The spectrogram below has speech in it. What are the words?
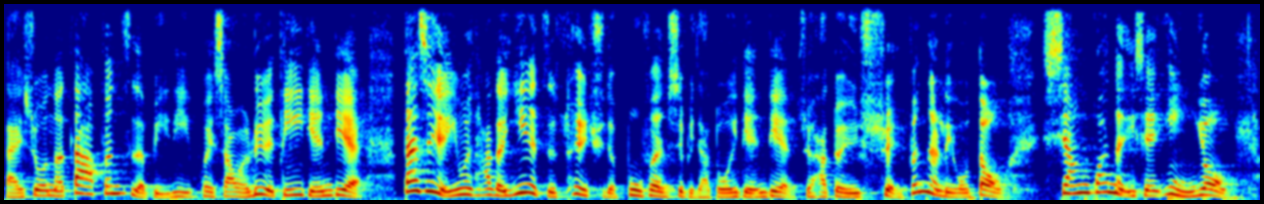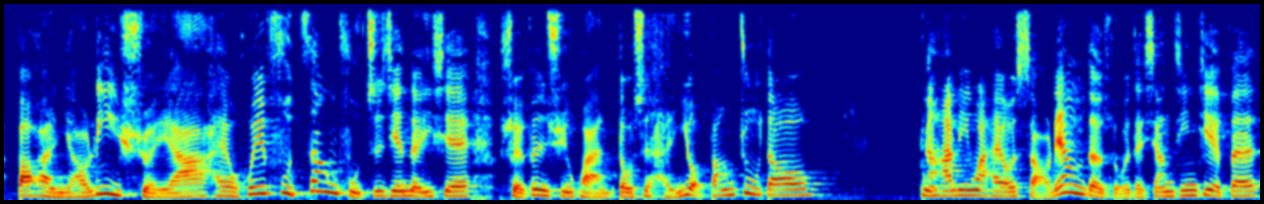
来说呢，大分子的比例会稍微略低一点点，但是也因为它的叶子萃取的部分是比较多一点点，所以它对于水分的流动相关的一些应用，包含要利水啊，还有恢复脏腑之间的一些水分循环，都是很有帮助的哦。那它另外还有少量的所谓的香精芥分，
